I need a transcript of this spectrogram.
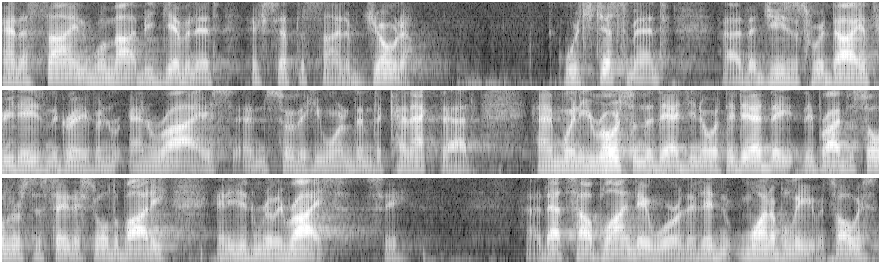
and a sign will not be given it except the sign of Jonah, which just meant uh, that Jesus would die in three days in the grave and, and rise, and so that he wanted them to connect that. And when he rose from the dead, you know what they did? They, they bribed the soldiers to say they stole the body, and he didn't really rise. See, uh, that's how blind they were. They didn't want to believe. It's always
